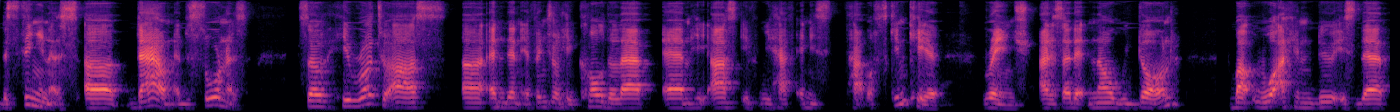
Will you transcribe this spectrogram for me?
the stinginess uh, down and the soreness. So he wrote to us uh, and then eventually he called the lab and he asked if we have any type of skincare range. I decided, no, we don't. But what I can do is that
